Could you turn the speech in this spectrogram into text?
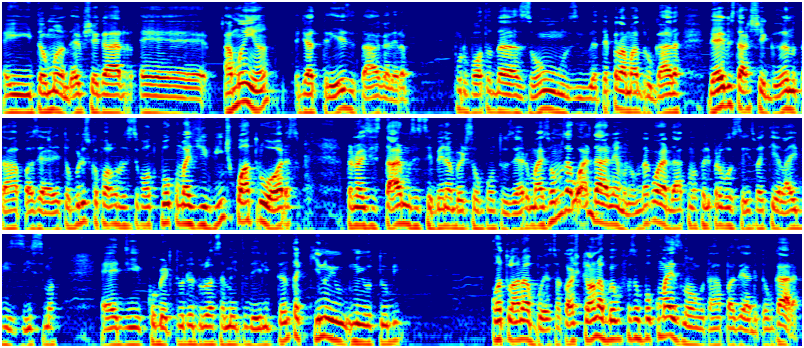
E, então, mano, deve chegar é, amanhã, dia 13, tá, galera? por volta das 11, até pela madrugada, deve estar chegando, tá, rapaziada? Então por isso que eu falo pra vocês, falta um pouco mais de 24 horas pra nós estarmos recebendo a versão 1.0, mas vamos aguardar, né, mano? Vamos aguardar, como eu falei pra vocês, vai ter livezíssima é, de cobertura do lançamento dele, tanto aqui no, no YouTube quanto lá na Buia. Só que eu acho que lá na Buia eu vou fazer um pouco mais longo, tá, rapaziada? Então, cara,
